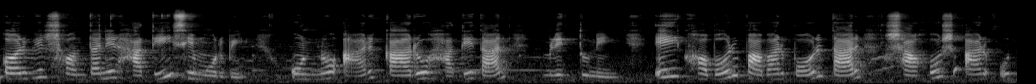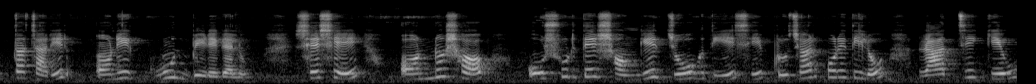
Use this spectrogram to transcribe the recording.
গর্ভের সন্তানের হাতেই সে মরবে। অন্য আর কারও হাতে তার মৃত্যু নেই। এই খবর পাবার পর তার সাহস আর অত্যাচারের অনেক গুণ বেড়ে গেল। শেষে অন্য সব অসুরদের সঙ্গে যোগ দিয়ে সে প্রচার করে দিল, রাজ্যে কেউ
